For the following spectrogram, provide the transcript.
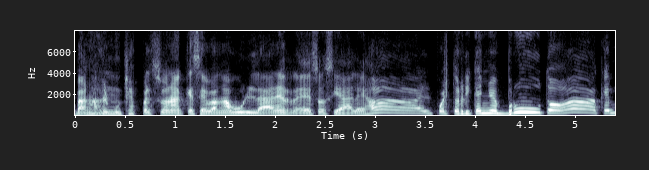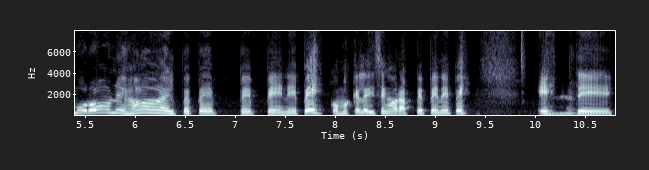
van a haber muchas personas que se van a burlar en redes sociales. Ah, el puertorriqueño es bruto. Ah, qué morones. Ah, el PP, PPNP, ¿cómo es que le dicen ahora? PPNP. Este,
